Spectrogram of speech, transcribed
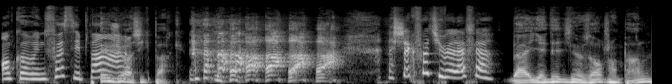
Encore une fois, c'est pas. Et un- Jurassic Park. À chaque fois tu vas la faire. Bah, il y a des dinosaures, j'en parle.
